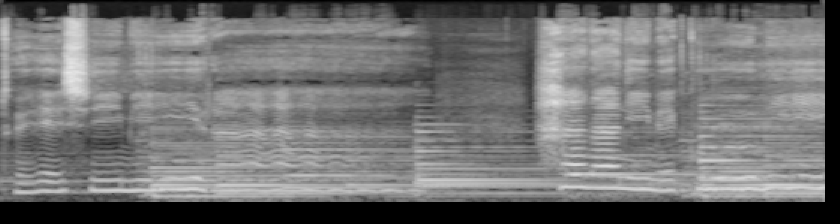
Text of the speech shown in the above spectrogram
되심이라. 하나님의 꿈이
